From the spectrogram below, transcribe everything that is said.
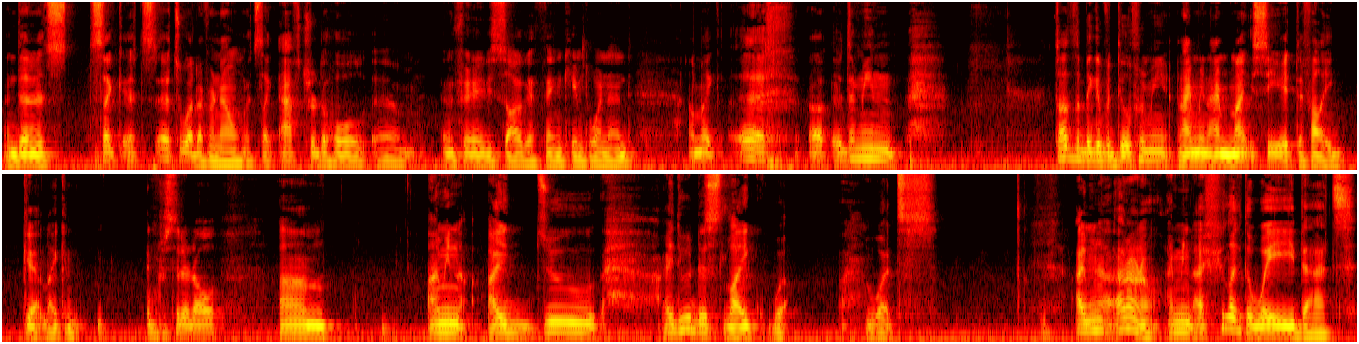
and then it's it's like it's it's whatever now. It's like after the whole um, Infinity Saga thing came to an end, I'm like, ugh. Uh, I mean, it's not that big of a deal for me, and I mean, I might see it if I like get like interested at all. Um, I mean, I do, I do dislike what what's I mean, I don't know. I mean, I feel like the way that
